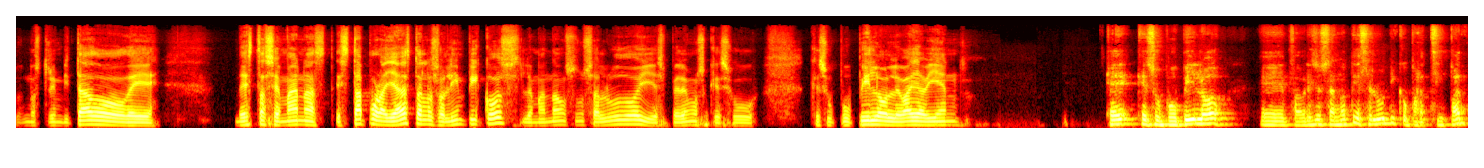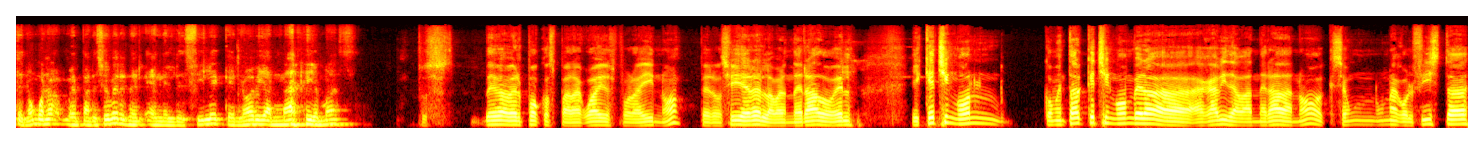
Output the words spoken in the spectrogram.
nuestro invitado de, de esta semana está por allá, está en los Olímpicos. Le mandamos un saludo y esperemos que su, que su pupilo le vaya bien. Que, que su pupilo, eh, Fabricio Zanotti, es el único participante, ¿no? Bueno, me pareció ver en el, en el desfile que no había nadie más. Pues debe haber pocos paraguayos por ahí, ¿no? Pero sí, era el abanderado él. Y qué chingón, comentar qué chingón ver a, a Gaby de abanderada, ¿no? Que sea un- una golfista.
